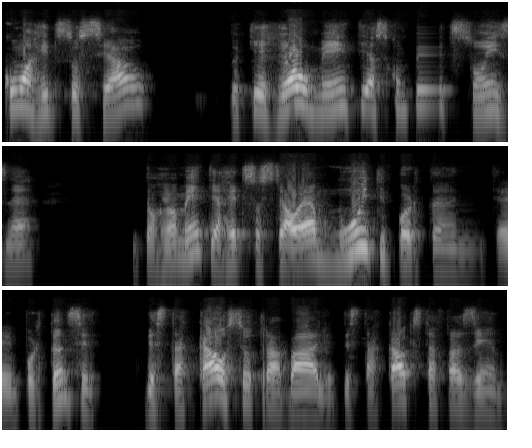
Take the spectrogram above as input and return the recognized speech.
com a rede social do que realmente as competições, né? Então, realmente, a rede social é muito importante. É importante você destacar o seu trabalho, destacar o que está fazendo,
